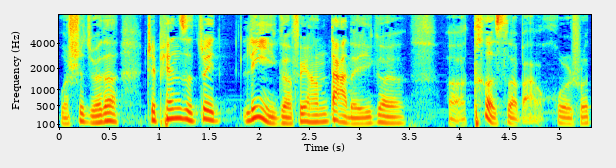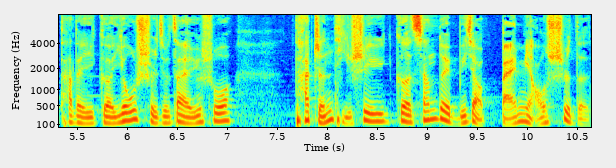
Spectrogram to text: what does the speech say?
我是觉得这片子最另一个非常大的一个呃特色吧，或者说它的一个优势就在于说，它整体是一个相对比较白描式的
